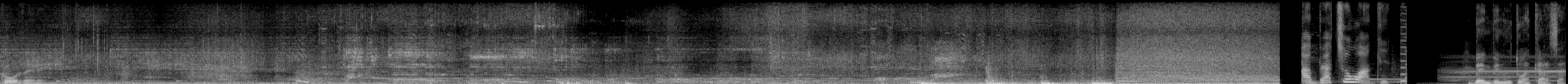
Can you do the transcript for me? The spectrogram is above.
Correre. Abbraccio Wagi. Benvenuto a casa.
